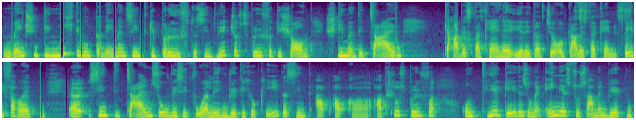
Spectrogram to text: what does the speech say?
Menschen, die nicht im Unternehmen sind, geprüft. Das sind Wirtschaftsprüfer, die schauen, stimmen die Zahlen, gab es da keine Irritation, gab es da kein Fehlverhalten, äh, sind die Zahlen so, wie sie vorliegen, wirklich okay. Das sind Ab Abschlussprüfer und hier geht es um ein enges Zusammenwirken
